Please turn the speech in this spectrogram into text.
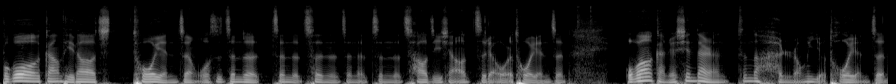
不过刚提到拖延症，我是真的真的真的真的真的超级想要治疗我的拖延症。我不知道，感觉现代人真的很容易有拖延症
